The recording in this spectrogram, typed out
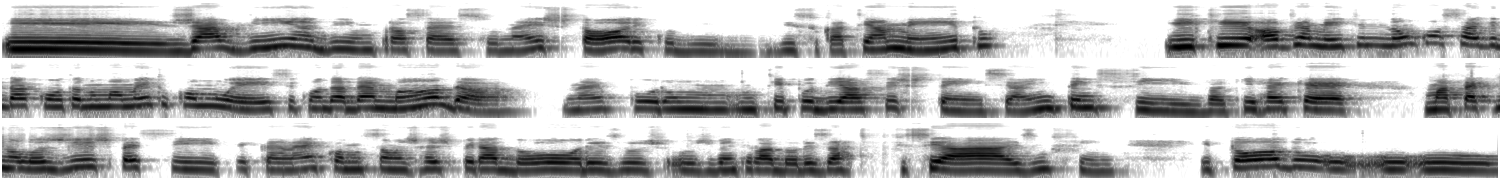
e já vinha de um processo né, histórico de, de sucateamento, e que, obviamente, não consegue dar conta num momento como esse, quando a demanda né, por um, um tipo de assistência intensiva, que requer uma tecnologia específica, né, como são os respiradores, os, os ventiladores artificiais, enfim, e todo o, o,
